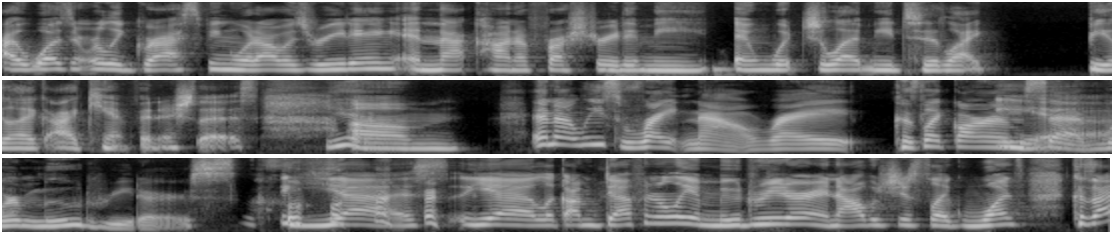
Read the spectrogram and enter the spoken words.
i wasn't really grasping what i was reading and that kind of frustrated me and which led me to like be like i can't finish this yeah. um and at least right now, right? Because, like RM yeah. said, we're mood readers. yes. Yeah. Like, I'm definitely a mood reader. And I was just like, once, because I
